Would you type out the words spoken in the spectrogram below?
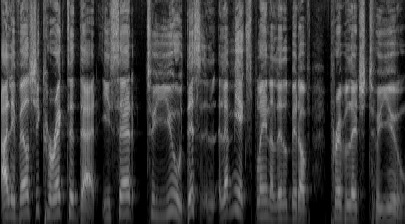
Ali Velshi corrected that. He said to you, this let me explain a little bit of privilege to you.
